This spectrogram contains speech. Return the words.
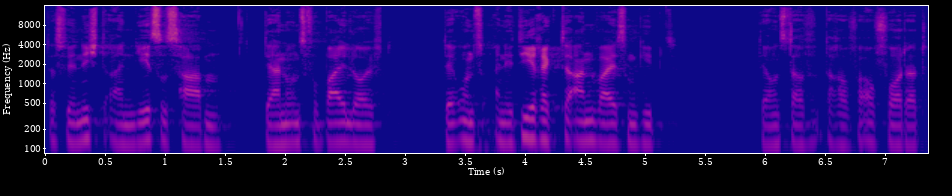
dass wir nicht einen Jesus haben, der an uns vorbeiläuft, der uns eine direkte Anweisung gibt, der uns darauf auffordert,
